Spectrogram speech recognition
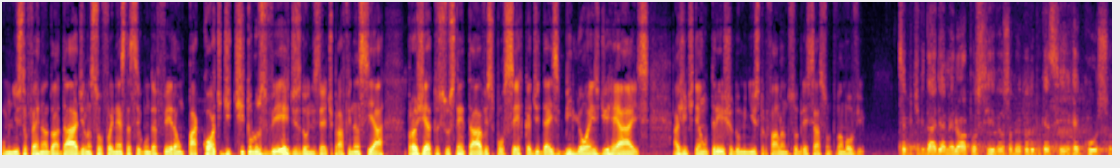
O ministro Fernando Haddad lançou foi nesta segunda-feira um pacote de títulos verdes, Donizete, para financiar projetos sustentáveis por cerca de 10 bilhões de reais. A gente tem um trecho do ministro falando sobre esse assunto. Vamos ouvir. A receptividade é a melhor possível, sobretudo porque esse recurso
